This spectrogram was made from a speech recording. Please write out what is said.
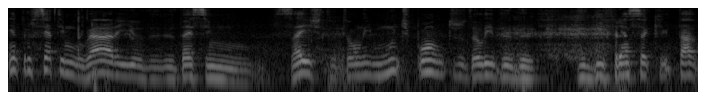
entre o sétimo lugar e o de- décimo sexto, estão ali muitos pontos ali de, de- de diferença que está,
